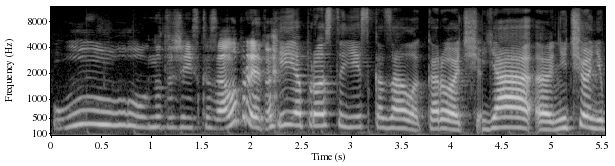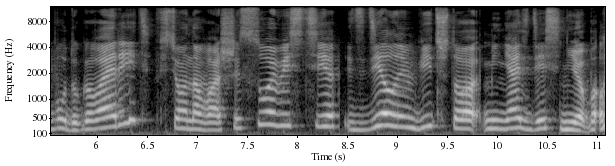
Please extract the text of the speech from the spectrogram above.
У, ну ты же ей сказала про это? И я просто ей сказала, короче, я э, ничего не буду говорить, все на вашей совести, вместе сделаем вид, что меня здесь не было.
